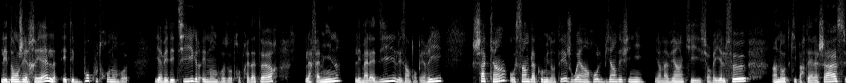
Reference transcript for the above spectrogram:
Les dangers réels étaient beaucoup trop nombreux. Il y avait des tigres et nombreux autres prédateurs, la famine, les maladies, les intempéries. Chacun au sein de la communauté jouait un rôle bien défini. Il y en avait un qui surveillait le feu, un autre qui partait à la chasse,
